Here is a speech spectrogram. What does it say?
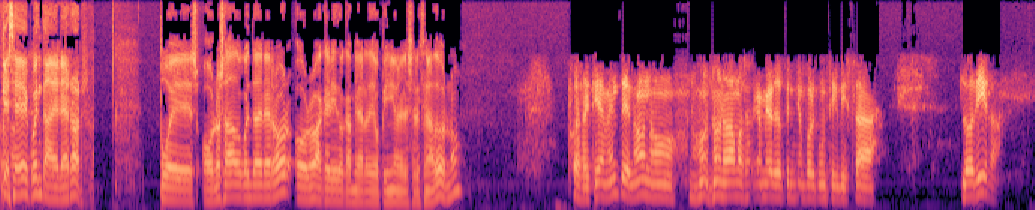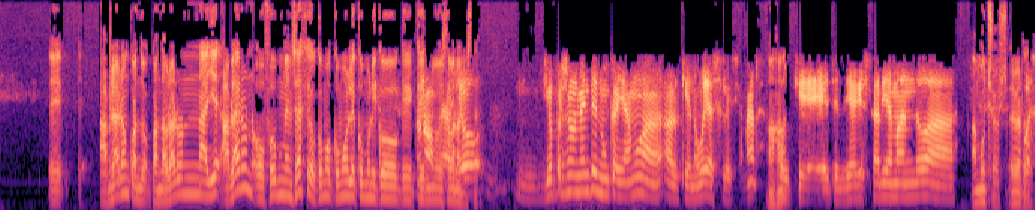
que se dé cuenta del error. Pues o no se ha dado cuenta del error o no ha querido cambiar de opinión el seleccionador, ¿no? Pues efectivamente, no, no, no, no, vamos a cambiar de opinión porque un ciclista lo diga. Eh, ¿Hablaron cuando cuando hablaron ayer? ¿Hablaron o fue un mensaje o cómo, cómo le comunicó que, que no, estaba en la lista? Yo personalmente nunca llamo al que no voy a seleccionar, porque tendría que estar llamando a... A muchos, es verdad. Pues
